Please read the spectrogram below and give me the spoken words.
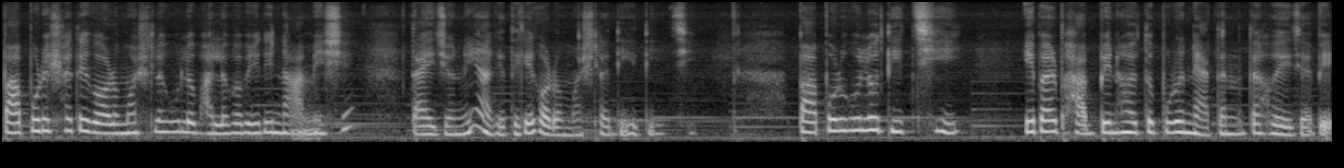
পাঁপড়ের সাথে গরম মশলাগুলো ভালোভাবে যদি না মেশে, তাই জন্যই আগে থেকে গরম মশলা দিয়ে দিয়েছি। পাঁপড়গুলো দিচ্ছি, এবার ভাববেন হয়তো পুরো ন্যাতা ন্যাতা হয়ে যাবে।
